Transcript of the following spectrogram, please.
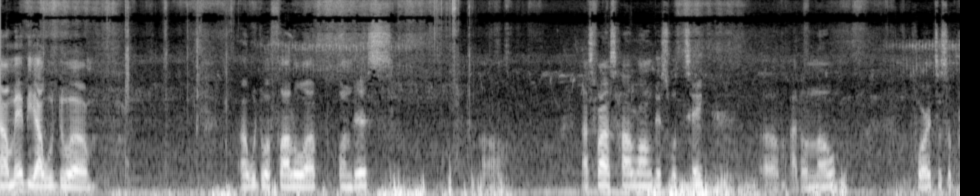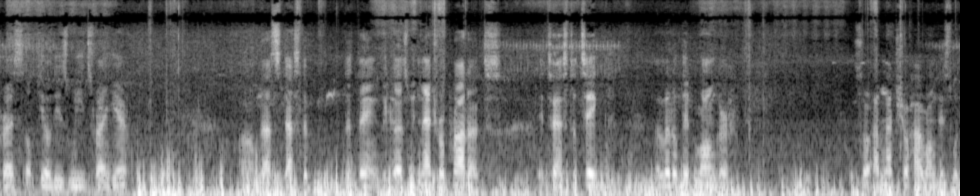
Now maybe I will do a I will do a follow-up on this. Um, as far as how long this would take, um, I don't know for it to suppress or kill these weeds right here. Um, that's that's the the thing because with natural products, it tends to take a little bit longer. So I'm not sure how long this will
